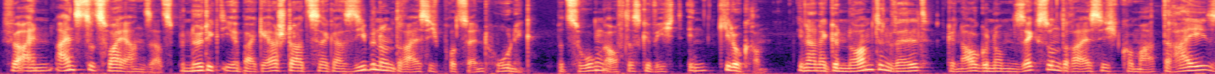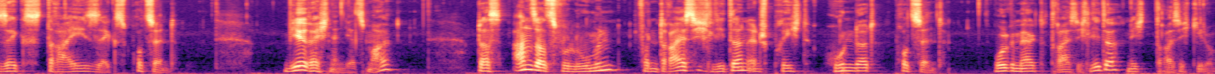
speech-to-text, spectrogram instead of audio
Für einen 1 zu 2 Ansatz benötigt ihr bei Gerstart ca. 37% Honig bezogen auf das Gewicht in Kilogramm. In einer genormten Welt genau genommen 36,3636 Prozent. Wir rechnen jetzt mal. Das Ansatzvolumen von 30 Litern entspricht 100 Prozent. Wohlgemerkt 30 Liter, nicht 30 Kilo.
